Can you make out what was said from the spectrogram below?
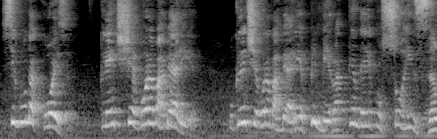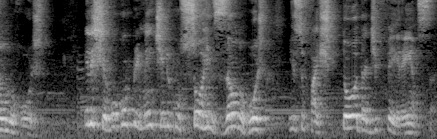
Segunda coisa, o cliente chegou na barbearia. O cliente chegou na barbearia, primeiro, atenda ele com um sorrisão no rosto. Ele chegou, cumprimente ele com um sorrisão no rosto isso faz toda a diferença.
